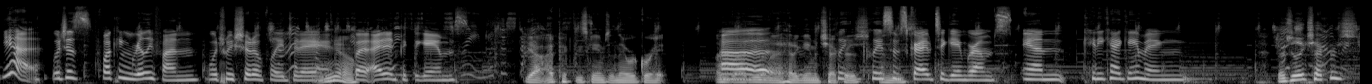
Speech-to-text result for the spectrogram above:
Yeah, which is fucking really fun, which we should have played today. Yeah. But I didn't pick the games. Yeah, I picked these games and they were great. I'm glad you and I had a game of checkers. Uh, please subscribe to Game Grumps and KittyKatGaming. Don't you like checkers?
